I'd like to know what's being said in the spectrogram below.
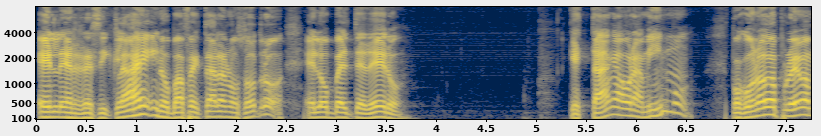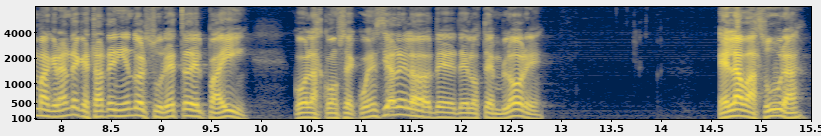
en el reciclaje y nos va a afectar a nosotros en los vertederos que están ahora mismo. Porque uno de los problemas más grandes que está teniendo el sureste del país con las consecuencias de, de los temblores es la basura.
